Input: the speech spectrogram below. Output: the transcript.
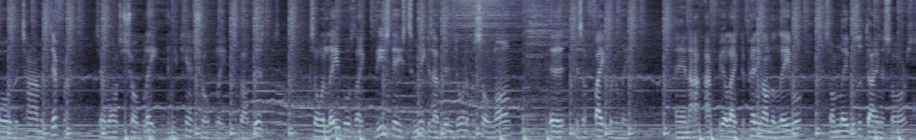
or the time is different. So everyone wants to show up late, and you can't show up late. It's about business. So with labels, like these days to me, because I've been doing it for so long, that it is a fight with a label. And I, I feel like depending on the label, some labels are dinosaurs,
